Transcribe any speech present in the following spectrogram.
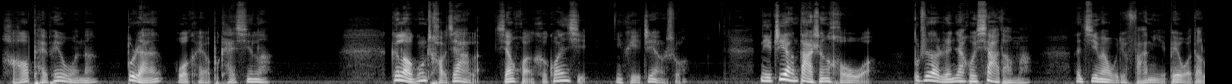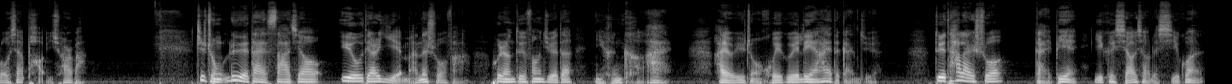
好好陪陪我呢？”不然我可要不开心了。跟老公吵架了，想缓和关系，你可以这样说：“你这样大声吼我，不知道人家会吓到吗？那今晚我就罚你背我到楼下跑一圈吧。”这种略带撒娇又有点野蛮的说法，会让对方觉得你很可爱，还有一种回归恋爱的感觉。对他来说，改变一个小小的习惯，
